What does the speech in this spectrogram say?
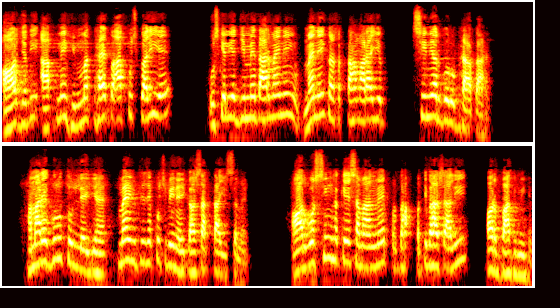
और यदि आप में हिम्मत है तो आप कुछ करिए। उसके लिए जिम्मेदार मैं नहीं हूँ। मैं नहीं कर सकता। हमारा ये सीनियर गुरु भ्राता है। हमारे गुरु तुल्य ही हैं। मैं इनसे कुछ भी नहीं कह सकता इस समय। और वो सिंह के समान में प्रतिभाशाली और बाग्मी है।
